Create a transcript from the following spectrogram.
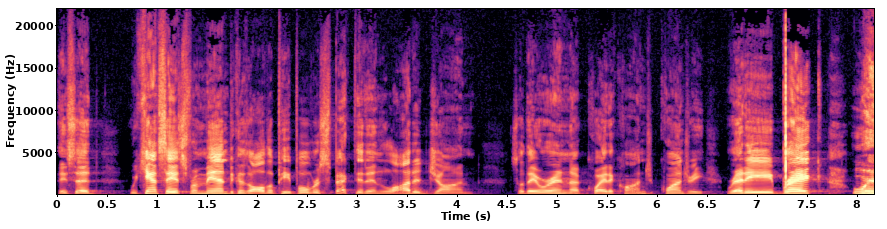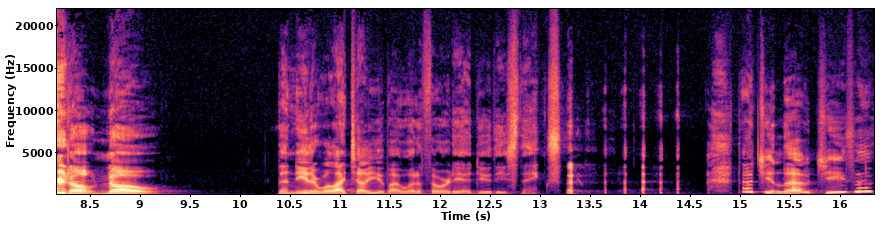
They said, we can't say it's from man because all the people respected and lauded John. So they were in a, quite a quandary. Ready, break? We don't know. Then neither will I tell you by what authority I do these things. don't you love Jesus?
